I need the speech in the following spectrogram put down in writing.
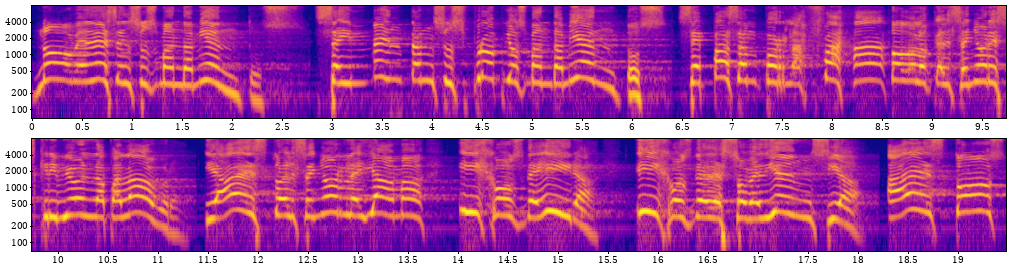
no obedecen sus mandamientos, se inventan sus propios mandamientos, se pasan por la faja todo lo que el Señor escribió en la palabra. Y a esto el Señor le llama hijos de ira, hijos de desobediencia. A estos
